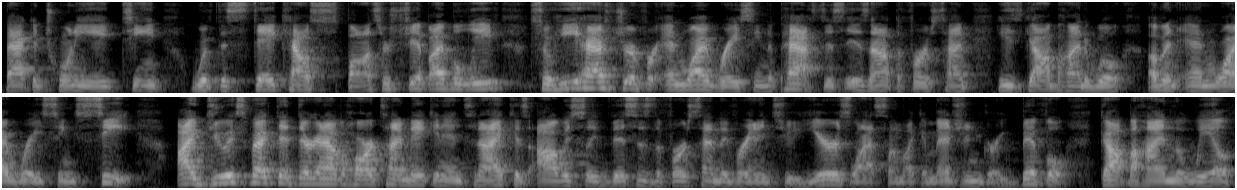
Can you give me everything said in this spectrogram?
back in 2018 with the Steakhouse sponsorship, I believe. So he has driven for NY Racing in the past. This is not the first time he's gone behind the wheel of an NY Racing seat. I do expect that they're going to have a hard time making it in tonight because obviously this is the first time they've ran in two years. Last time, like I mentioned, Greg Biffle got behind the wheel.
